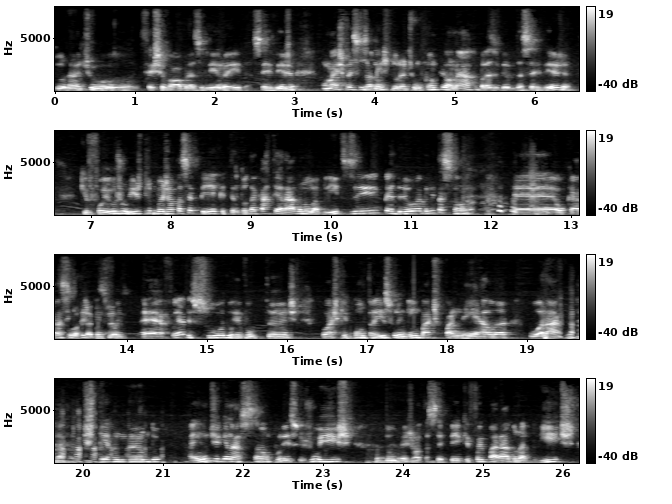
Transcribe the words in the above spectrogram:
durante o Festival Brasileiro aí da Cerveja, mais precisamente durante um campeonato brasileiro da cerveja, que foi o juiz do BJCP, que tentou dar carteirada numa blitz e perdeu a habilitação. É, o cara simplesmente foi, é, foi absurdo, revoltante. Eu acho que contra isso ninguém bate panela, o oráculo está externando a indignação por esse juiz do BJCP que foi parado na blitz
